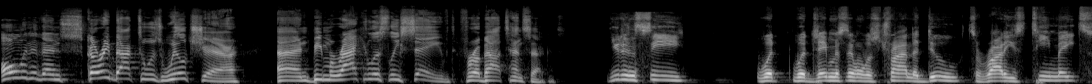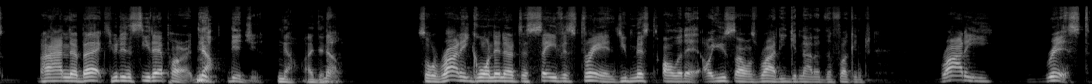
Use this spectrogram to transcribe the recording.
only to then scurry back to his wheelchair and be miraculously saved for about 10 seconds. You didn't see what what Jameson was trying to do to Roddy's teammates behind their backs. You didn't see that part, did, No. did you? No, I didn't. No. So Roddy going in there to save his friends, you missed all of that. All you saw was Roddy getting out of the fucking. Roddy risked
